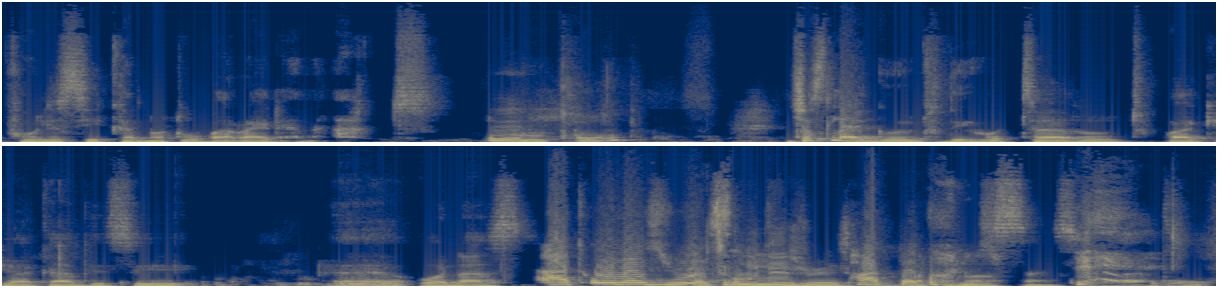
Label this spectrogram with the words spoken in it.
Policy cannot override an act. Okay. Just like going to the hotel to park your car, they say uh, owners. At owner's risk. At owner's risk. Park the What nonsense is that?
